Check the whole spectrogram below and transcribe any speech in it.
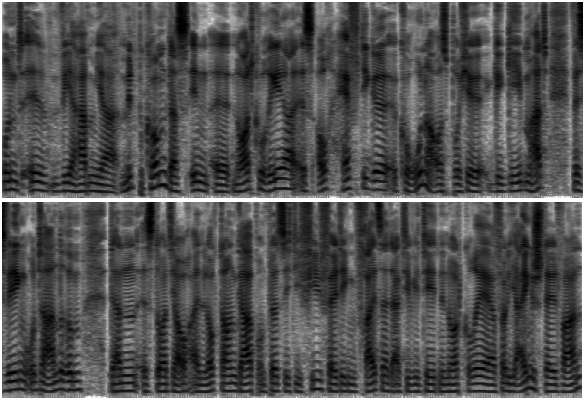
und äh, wir haben ja mitbekommen, dass in äh, Nordkorea es auch heftige äh, Corona-Ausbrüche gegeben hat, weswegen unter anderem dann es dort ja auch einen Lockdown gab und plötzlich die vielfältigen Freizeitaktivitäten in Nordkorea ja völlig eingestellt waren.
